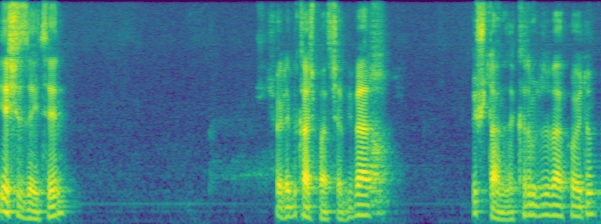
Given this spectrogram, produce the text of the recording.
yeşil zeytin, şöyle birkaç parça biber, 3 tane de kırmızı biber koydum.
